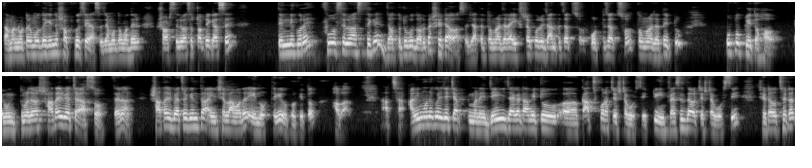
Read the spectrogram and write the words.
তো আমার নোটের মধ্যে কিন্তু সবকিছুই আছে, যেমন তোমাদের শর্ট সিলেবাসের টপিক আছে, তেমনি করে ফুল সিলেবাস থেকে যতটুকু দরকার সেটাও আছে, যাতে তোমরা যারা এক্সট্রা করে জানতে চাচ্ছ, পড়তে চাচ্ছ, তোমরা যাতে একটু উপকৃত হও, এবং তোমরা যারা সাতাইশ ব্যাচে আসো তাই না? সাতাইশ ব্যাচও কিন্তু ইনশাল্লাহ আমাদের এই নোট থেকে উপকৃত হবা। আচ্ছা আমি মনে করি যে মানে যেই জায়গাটা আমি একটু কাজ করার চেষ্টা করছি, একটু ইনফ্যাসিস দেওয়ার চেষ্টা করছি, সেটা হচ্ছে এটার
